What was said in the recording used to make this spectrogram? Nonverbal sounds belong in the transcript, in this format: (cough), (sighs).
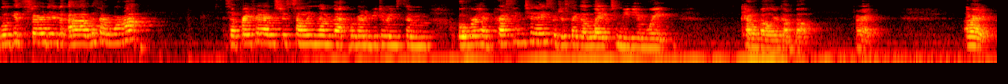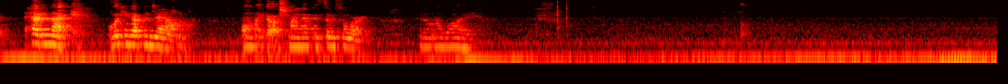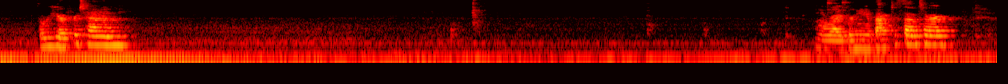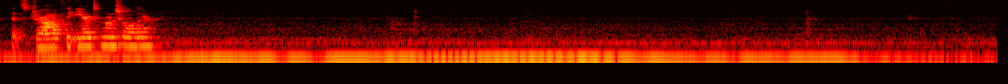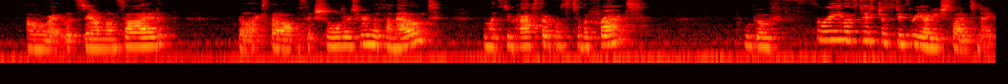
we'll get started uh, with our warm-up. So Frey Frey, I was just telling them that we're going to be doing some overhead pressing today, so just like a light to medium weight kettlebell or dumbbell. All right. All right, head and neck, looking up and down. Oh my gosh, my neck is so sore. I don't know why. So we're here for 10. All right, bringing it back to center. Let's drop the ear to one shoulder. All right, let's stay on one side. Relax that opposite shoulder, turn the thumb out, and let's do half circles to the front. We'll go three, let's just, just do three on each side tonight.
